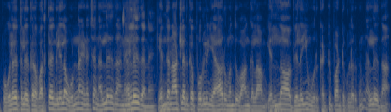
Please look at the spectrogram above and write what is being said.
இப்போ உலகத்துல இருக்கிற வர்த்தகங்கள் எல்லாம் ஒண்ணா இணைச்சா நல்லது தானே? நல்லது தானே? எந்த நாட்டுல இருக்க பொருளும் யாரும் வந்து வாங்கலாம். எல்லா விலையும் ஒரு கட்டுப்பாட்டுக்குள்ள இருக்கும். நல்லதுதான்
